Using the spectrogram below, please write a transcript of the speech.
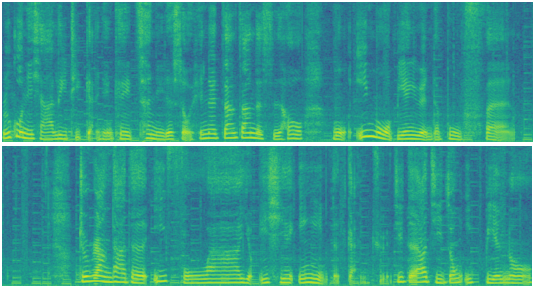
如果你想要立体感一点，可以趁你的手现在脏脏的时候，抹一抹边缘的部分，就让他的衣服啊有一些阴影的感觉。记得要集中一边哦。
